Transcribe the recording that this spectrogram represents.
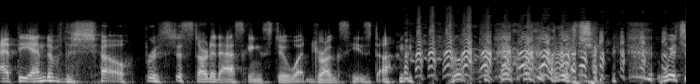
at the end of the show, Bruce just started asking Stu what drugs he's done, which, which,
